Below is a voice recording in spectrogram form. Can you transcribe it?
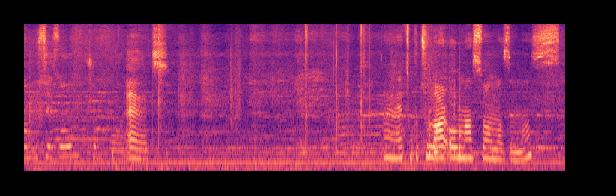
bu sezon çok var. Evet. Evet. Kutular olmazsa olmazımız.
